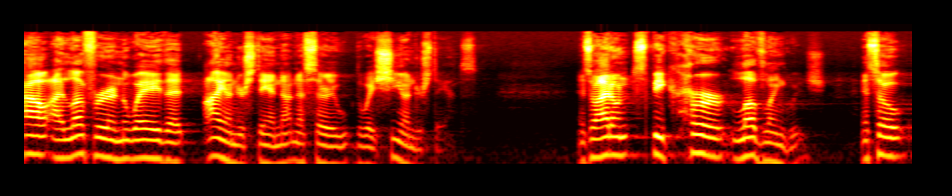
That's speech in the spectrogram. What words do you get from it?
how I love her in the way that I understand, not necessarily the way she understands. And so I don't speak her love language. And so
